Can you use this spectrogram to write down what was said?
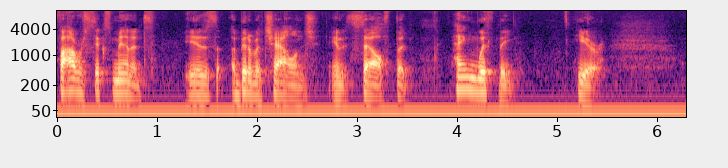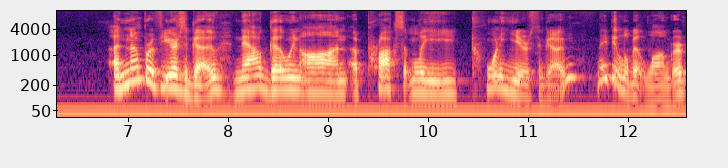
five or six minutes is a bit of a challenge in itself, but hang with me here. A number of years ago, now going on approximately 20 years ago, maybe a little bit longer,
